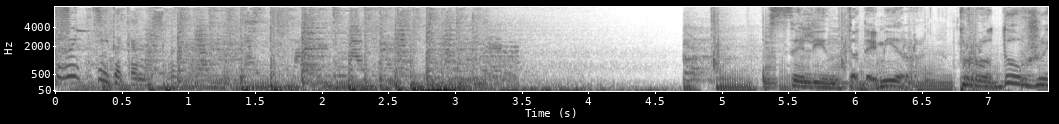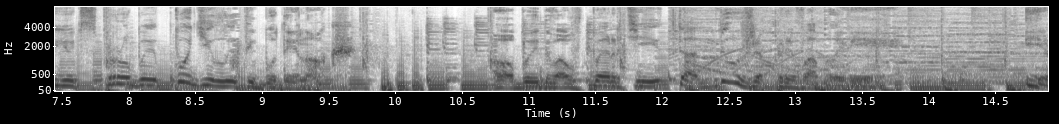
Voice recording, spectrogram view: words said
в житті таке можливо. Селін та Демір продовжують спроби поділити будинок. Обидва вперті та дуже привабливі. І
